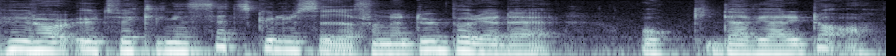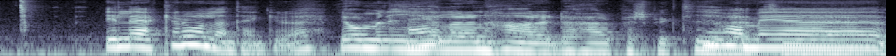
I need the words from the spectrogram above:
Hur har utvecklingen sett skulle du säga från när du började och där vi är idag? I läkarrollen tänker du? Ja men i Ja. hela den här, det här perspektivet Ja, med, med-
